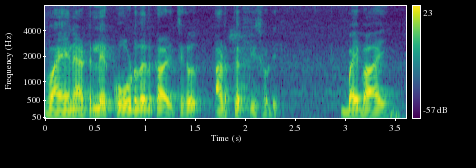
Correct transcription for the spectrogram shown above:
വയനാട്ടിലെ കൂടുതൽ കാഴ്ചകൾ അടുത്ത എപ്പിസോഡിൽ Bye-bye.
